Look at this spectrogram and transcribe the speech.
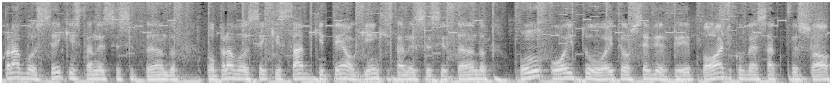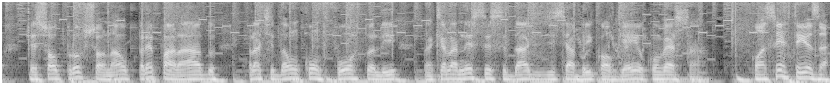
para você que está necessitando ou para você que sabe que tem alguém que está necessitando, 188 é o CVV. Pode conversar com o pessoal, pessoal profissional preparado para te dar um conforto ali naquela necessidade de se abrir com alguém ou conversar. Com certeza.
